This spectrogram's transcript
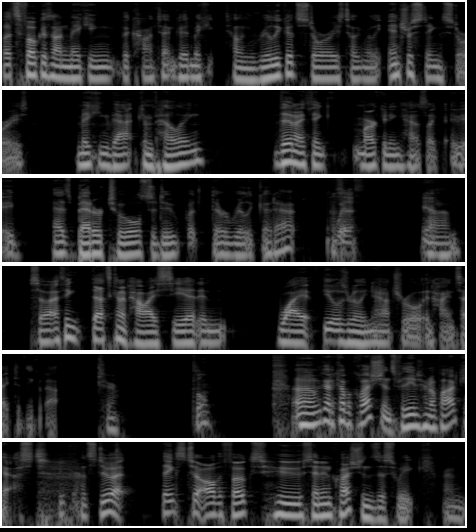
let's focus on making the content good making telling really good stories telling really interesting stories making that compelling then i think marketing has like a, a has better tools to do what they're really good at That's with it. Yeah. um, so i think that's kind of how i see it and why it feels really natural in hindsight to think about Sure. Cool. uh, we've got a couple questions for the internal podcast let's do it thanks to all the folks who sent in questions this week i'm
